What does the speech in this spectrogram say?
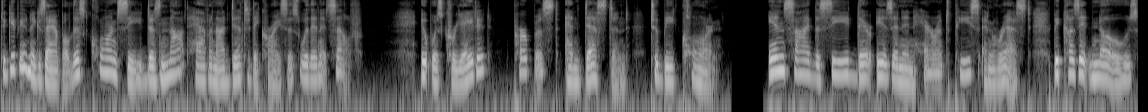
To give you an example, this corn seed does not have an identity crisis within itself. It was created, purposed, and destined to be corn. Inside the seed, there is an inherent peace and rest because it knows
